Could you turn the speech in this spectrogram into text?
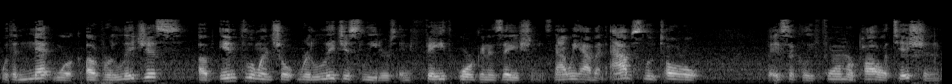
with a network of religious, of influential religious leaders and faith organizations. Now we have an absolute total, basically, former politician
